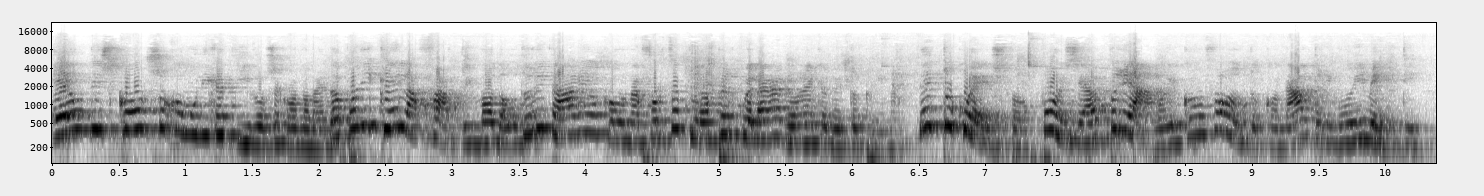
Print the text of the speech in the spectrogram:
È un discorso comunicativo secondo me, dopodiché l'ha fatto in modo autoritario con una forzatura per quella ragione che ho detto prima. Detto questo, poi se apriamo il confronto con altri movimenti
